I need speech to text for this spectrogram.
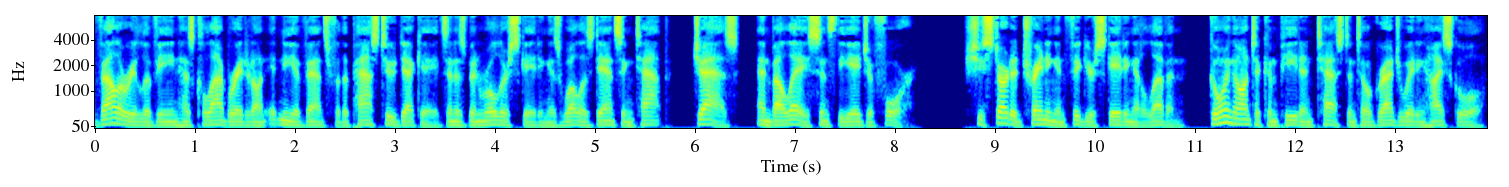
Valerie Levine has collaborated on ITNY events for the past two decades and has been roller skating as well as dancing tap, jazz, and ballet since the age of four. She started training in figure skating at 11, going on to compete and test until graduating high school,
